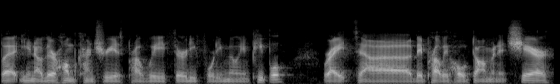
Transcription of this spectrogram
but, you know, their home country is probably 30, 40 million people, right? Uh, they probably hold dominant share.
